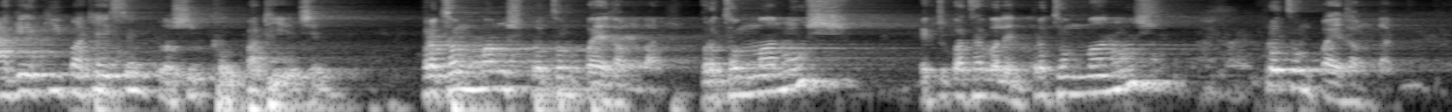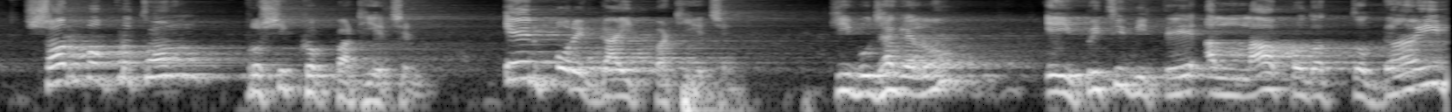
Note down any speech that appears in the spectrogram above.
আগে কি পাঠিয়েছেন? প্রশিক্ষক পাঠিয়েছেন। প্রথম মানুষ, প্রথম পয়গম্বর। প্রথম মানুষ, একটু কথা বলেন, প্রথম মানুষ, প্রথম পয়গম্বর। সর্বপ্রথম প্রশিক্ষক পাঠিয়েছেন, এরপরে গাইড পাঠিয়েছেন। কি বোঝা গেল? এই পৃথিবীতে আল্লাহ প্রদত্ত গাইড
